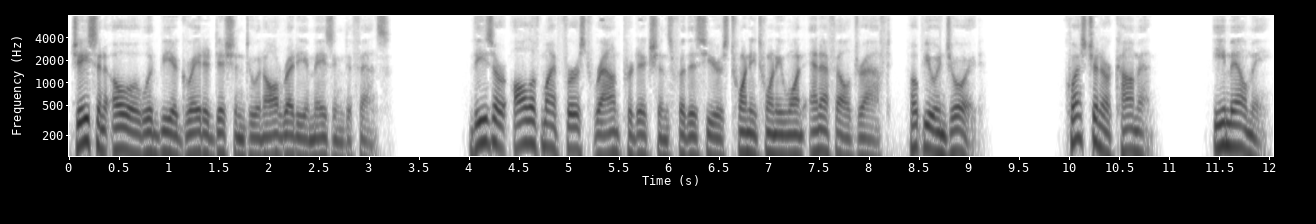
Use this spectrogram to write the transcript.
Jayson Oweh would be a great addition to an already amazing defense. These are all of my first round predictions for this year's 2021 NFL Draft. Hope you enjoyed. Question or comment? Email me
